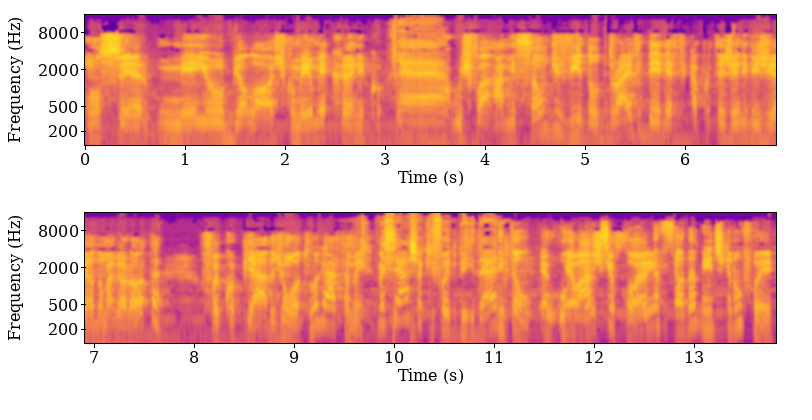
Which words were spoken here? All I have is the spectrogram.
um ser meio biológico, meio mecânico. É. Tipo, a missão de vida, o drive dele é ficar protegendo e vigiando uma garota. Foi copiado de um outro lugar também. Mas você acha que foi do Big Daddy? Então, Eu- o, o eu acho que foi- fodamente que não foi.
